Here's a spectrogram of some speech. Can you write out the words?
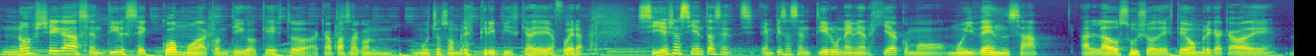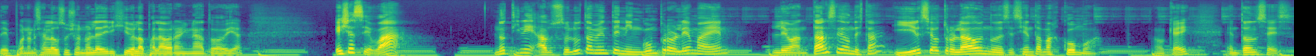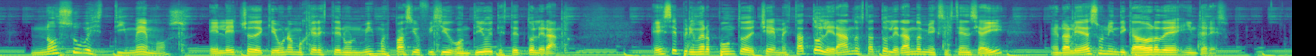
no llega a sentirse cómoda contigo, que esto acá pasa con muchos hombres creepy que hay ahí afuera, si ella empieza a sentir una energía como muy densa al lado suyo de este hombre que acaba de ponerse al lado suyo, no le ha dirigido la palabra ni nada todavía, ella se va. No tiene absolutamente ningún problema en levantarse de donde está y irse a otro lado en donde se sienta más cómoda. ¿Ok? Entonces, no subestimemos el hecho de que una mujer esté en un mismo espacio físico contigo y te esté tolerando. Ese primer punto de, che, me está tolerando, está tolerando mi existencia ahí, en realidad es un indicador de interés.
